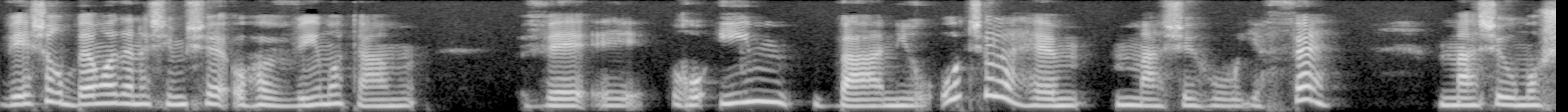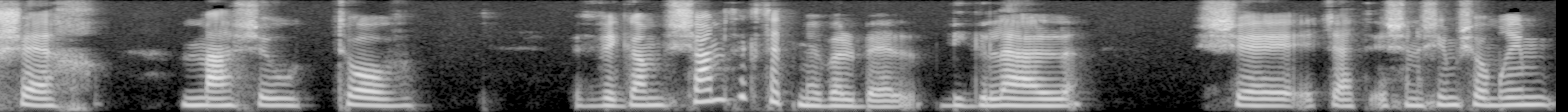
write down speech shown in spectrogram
ויש הרבה מאוד אנשים שאוהבים אותם ורואים בנראות שלהם משהו יפה משהו מושך משהו טוב. וגם שם זה קצת מבלבל בגלל שיש אנשים שאומרים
